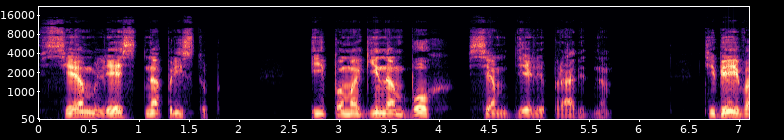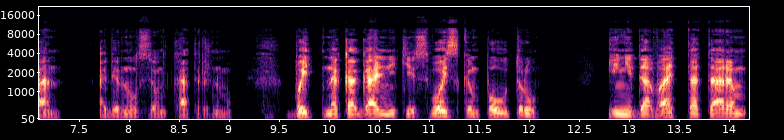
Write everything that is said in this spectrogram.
всем лезть на приступ. И помоги нам, Бог, всем деле праведном». «Тебе, Иван», — обернулся он к каторжному, быть на Кагальнике с войском поутру и не давать татарам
